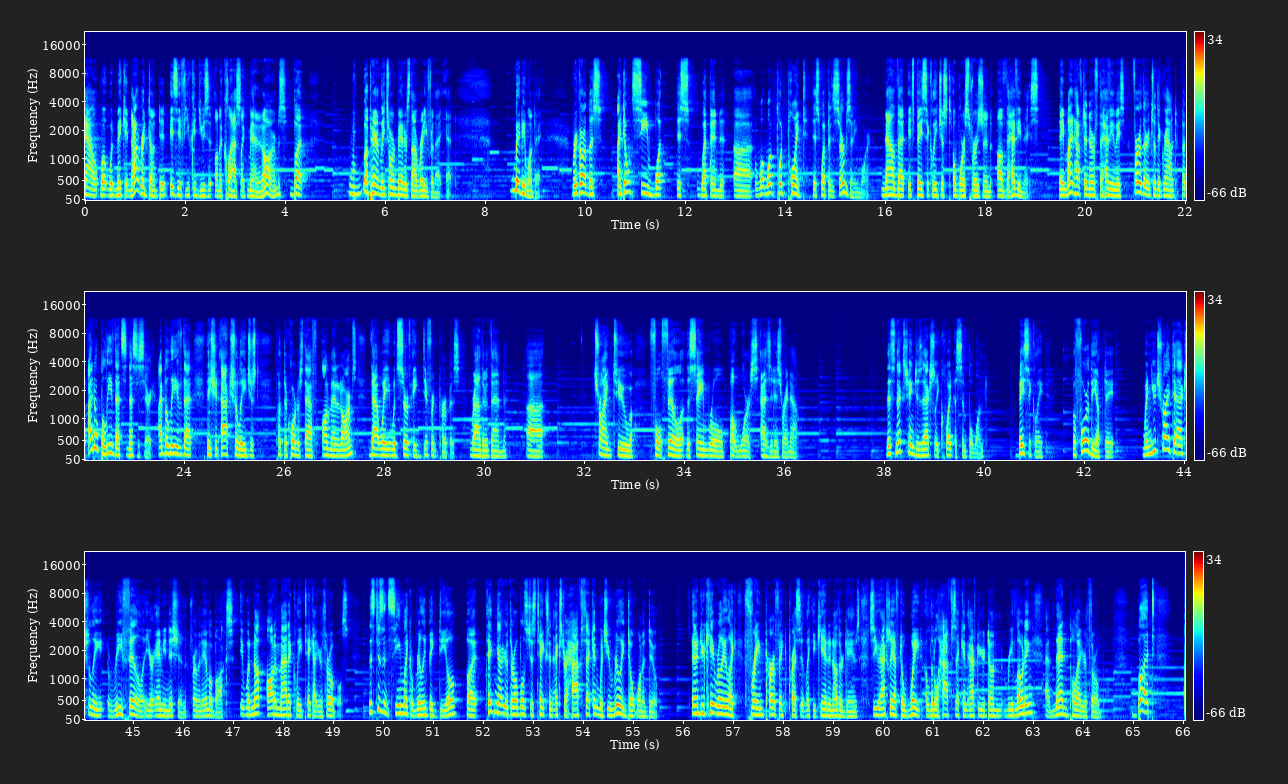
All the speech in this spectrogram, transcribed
Now, what would make it not redundant is if you could use it on a class like Man at Arms, but apparently Torn Banner's not ready for that yet. Maybe one day. Regardless, I don't see what this weapon, uh, what, what, what point this weapon serves anymore, now that it's basically just a worse version of the Heavy Mace. They might have to nerf the Heavy Mace further into the ground, but I don't believe that's necessary. I believe that they should actually just put the quarterstaff on man at arms. That way it would serve a different purpose rather than uh, trying to fulfill the same role but worse as it is right now. This next change is actually quite a simple one. Basically, before the update, when you tried to actually refill your ammunition from an ammo box, it would not automatically take out your throwables. This doesn't seem like a really big deal, but taking out your throwables just takes an extra half second, which you really don't want to do. And you can't really like frame perfect press it like you can in other games. So you actually have to wait a little half second after you're done reloading and then pull out your throwable. But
